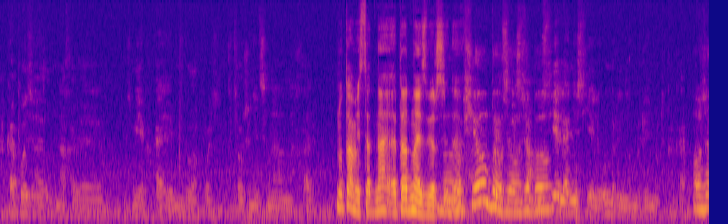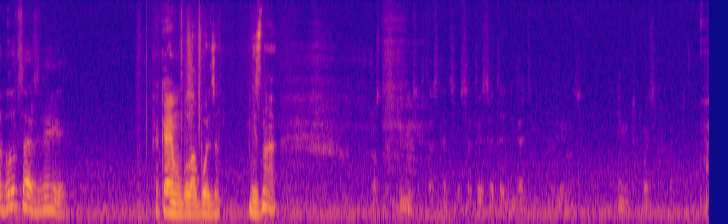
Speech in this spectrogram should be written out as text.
А какая польза на Хаве? Змея, какая ему была польза? Хотел жениться на, на Хаве. Ну, там есть одна, это одна из версий, Ну, да. Вообще он был он же был, Съели, они съели, умерли, не умерли, ему какая. он же был царь зверей. Какая ему была польза? Не знаю. Просто скинуть их, так сказать, с высоты, с этой, не дать им подвинуться. Ему тут польза какая.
